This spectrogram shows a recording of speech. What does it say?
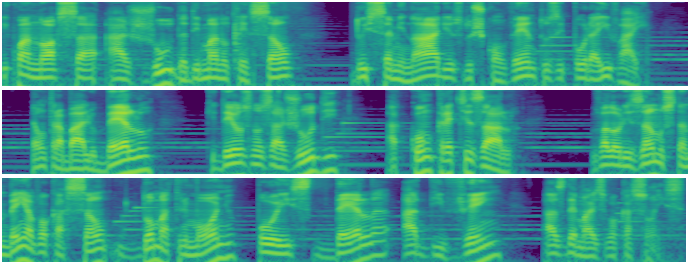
e com a nossa ajuda de manutenção dos seminários, dos conventos e por aí vai. É um trabalho belo, que Deus nos ajude a concretizá-lo. Valorizamos também a vocação do matrimônio, pois dela advém as demais vocações.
